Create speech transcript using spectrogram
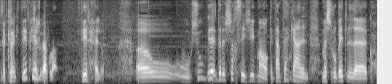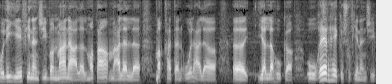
فكرة كثير حلوة. كثير حلو. آه، وشو بيقدر الشخص يجيب معه؟ كنت عم تحكي عن المشروبات الكحولية. فينا نجيبهم معنا على المطعم على المقهى تنقول على آه، يلا هوكا. وغير هيك شو فينا نجيب؟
